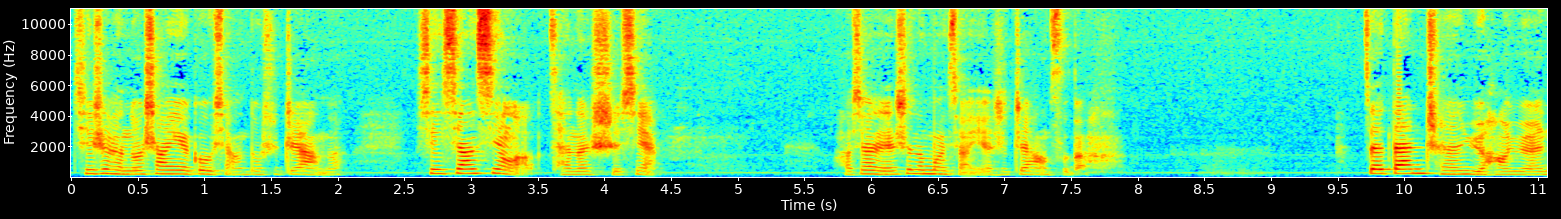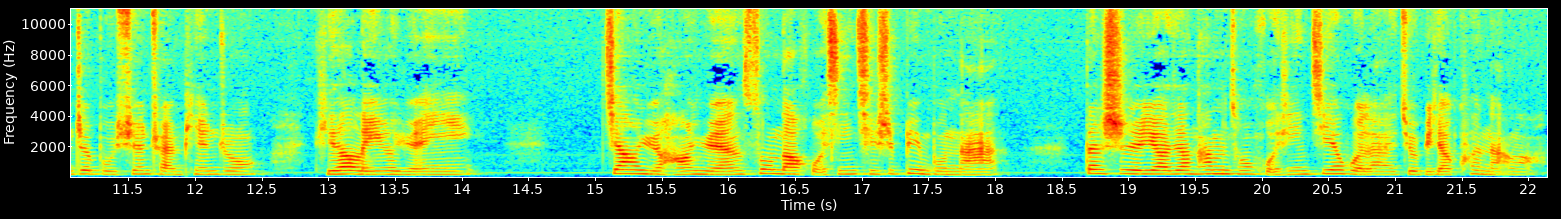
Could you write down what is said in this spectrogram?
其实很多商业构想都是这样的，先相信了才能实现。好像人生的梦想也是这样子的。在《单程宇航员》这部宣传片中提到了一个原因：将宇航员送到火星其实并不难，但是要将他们从火星接回来就比较困难了。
